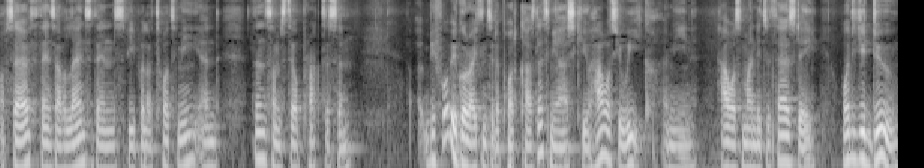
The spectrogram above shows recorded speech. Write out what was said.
observed, things I've learned, things people have taught me, and things I'm still practicing. Before we go right into the podcast, let me ask you, how was your week? I mean, how was Monday to Thursday? What did you do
